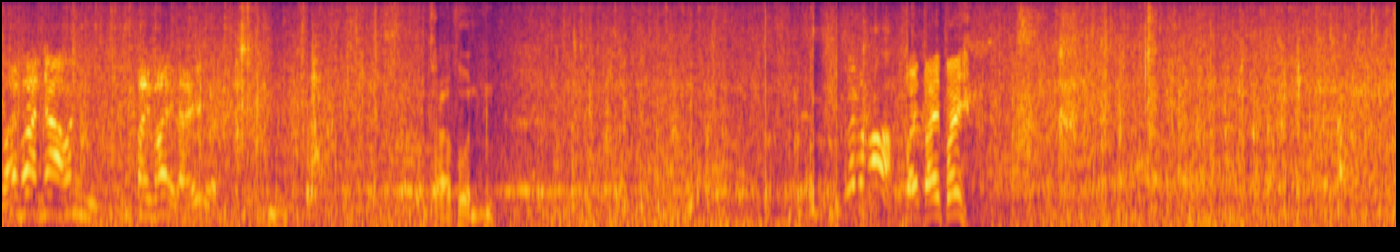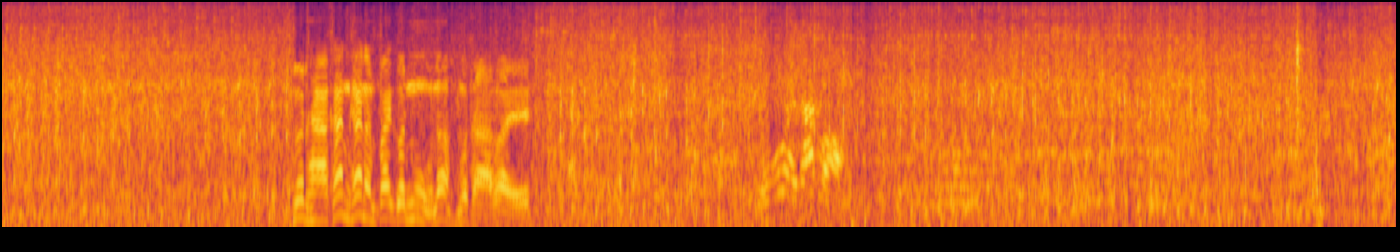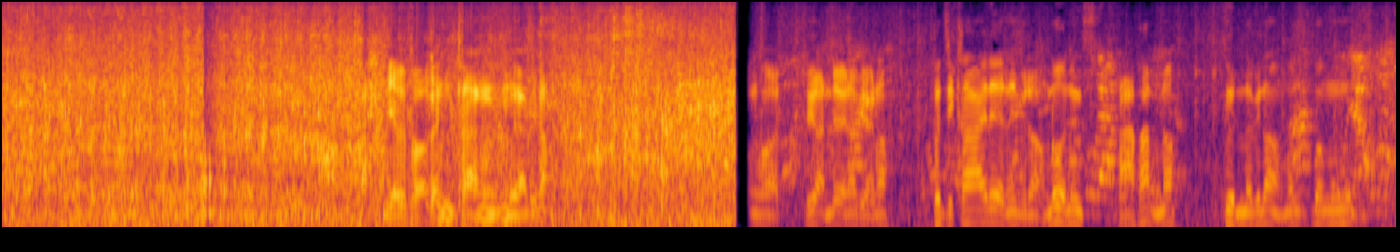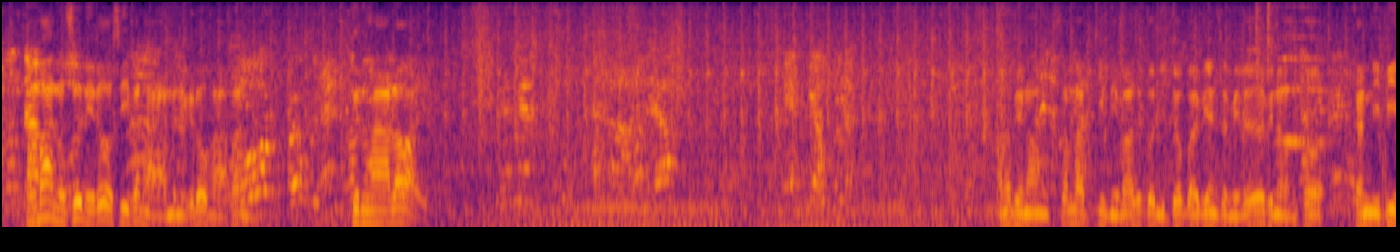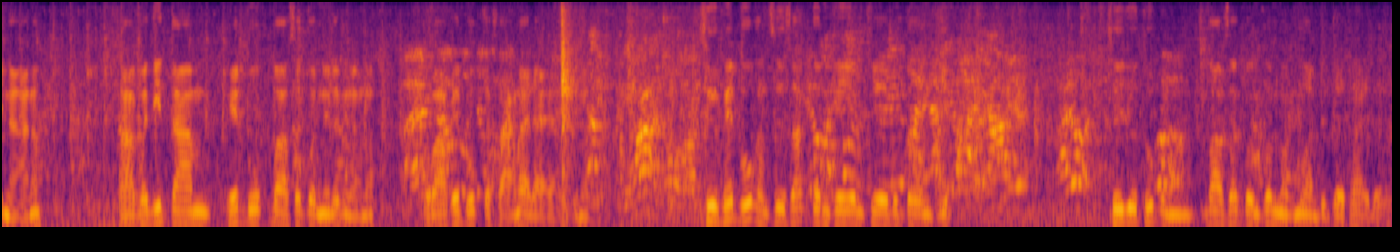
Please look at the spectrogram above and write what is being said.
สายผ่านหน้ามันไปไว้ไหนเบิดขาฝนไปไปไป รถหาขั้นขั้นนั้นไปก่อนหมู่เนาะมาถาไปโอ้ยน่าบอกไปเดี๋ยวไปพอกันทางเมื่อพี่น้องต้องหอดเพื่อนเด้อนาะพี่น้องเนาะเพิ่นสิคายเด้อนี่พี่น้องโลหนึง5,000เนาะขึ้นนะพี่น้องมันบางบางบ้านมันซื้อนี่โล4,000หามันนี่ก็โล5,000ขึ้น500 เอาละพี่น้องสำหรับคลิปนี้ว่าทุกคนอยู่จบไปเพียงสมิเด้อพี่น้องพอกันอีพี่หนาเนาะฝากไปติดตามเฟซบุ๊กบ่าสกลนี่เด้อพี่น้องเนาะเพราะว่าเฟซบุ๊กกระสางได้ได้พี่น้องชื่อ Facebook กันซื้อสกล KMK เป็นตัวอังกฤษชื่อ YouTube มันบ่าวสกลคนหมดม่วนเป็นตัวไทยเด้อ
